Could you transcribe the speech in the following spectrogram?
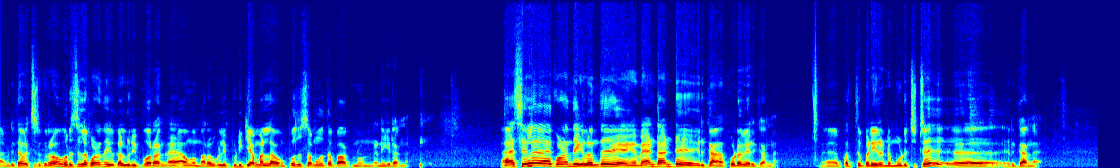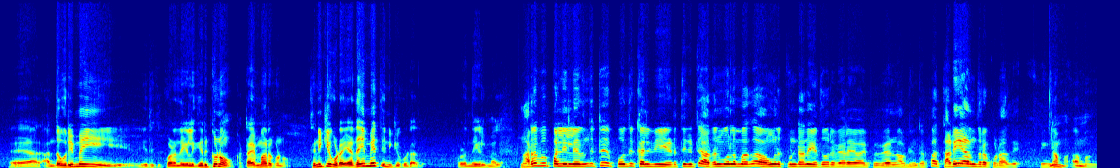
அப்படி தான் வச்சுருக்குறோம். ஒரு சில குழந்தைகள் கல்லூரி போகிறாங்க அவங்க மரபுகளை பிடிக்காம இல்லை. அவங்க பொது சமூகத்தை பார்க்கணுன்னு நினைக்கிறாங்க. சில குழந்தைகள் வந்து வேண்டான்ட்டு இருக்காங்க. கூடவே இருக்காங்க. பத்து பனிரெண்டு முடிச்சுட்டு இருக்காங்க. அந்த உரிமை இருக்கு. குழந்தைகளுக்கு இருக்கணும். கட்டாயமாக இருக்கணும். திணிக்கக்கூடாது. எதையுமே திணிக்கக்கூடாது. குழந்தைகள் மேலே. மரபு பள்ளியில் இருந்துட்டு பொது கல்வியை எடுத்துக்கிட்டு அதன் மூலமாக அவங்களுக்கு உண்டான ஏதோ ஒரு வேலை வாய்ப்பு வேணும் அப்படின்றப்ப தடையாக இருந்துடக்கூடாது. ஆமாம் ஆமாம்.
